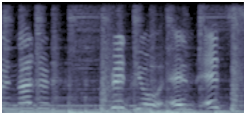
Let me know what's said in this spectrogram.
to another video, and it's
